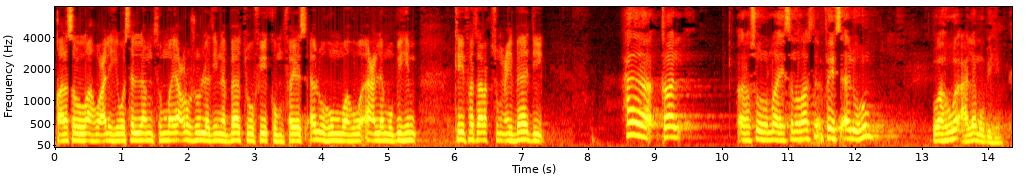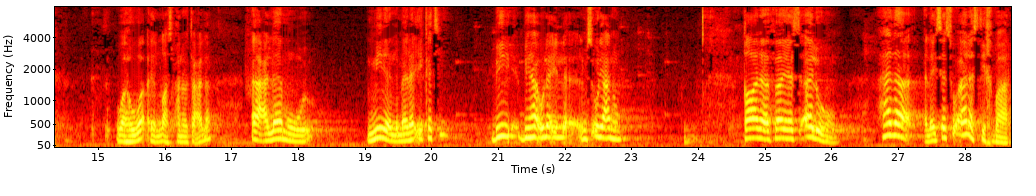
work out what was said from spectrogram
قال صلى الله عليه وسلم ثم يعرج الذين باتوا فيكم فيسألهم وهو أعلم بهم كيف تركتم عبادي؟ هذا قال رسول الله صلى الله عليه وسلم فيسألهم وهو أعلم بهم. وهو أي الله سبحانه وتعالى أعلم من الملائكة بهؤلاء المسؤول عنهم. قال فيسألهم. هذا ليس سؤال استخبار.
